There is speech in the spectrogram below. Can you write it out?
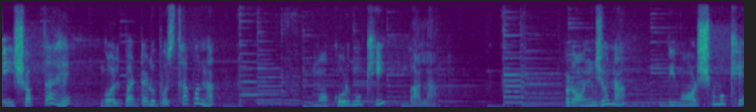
এই সপ্তাহে গল্পাড্ডার উপস্থাপনা মকরমুখী বালা। রঞ্জনা বিমর্ষ মুখে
